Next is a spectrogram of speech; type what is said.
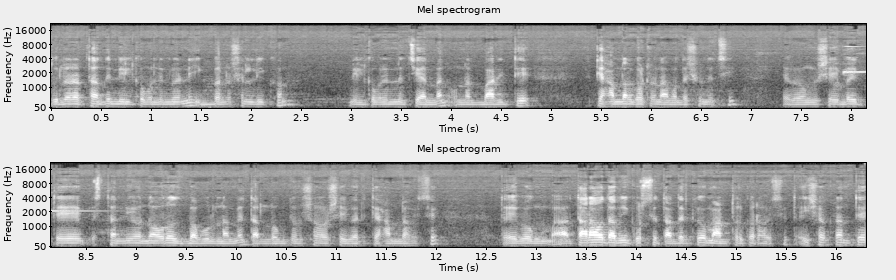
দুলারার থানাদের নীলকমল ইউনিয়নে ইকবাল হোসেন লিখন নীলকমল ইউনিয়নের চেয়ারম্যান ওনার বাড়িতে একটি হামলার ঘটনা আমাদের শুনেছি এবং সেই বাড়িতে স্থানীয় নওরোজ বাবুল নামে তার লোকজন সহ সেই বাড়িতে হামলা হয়েছে। এবং তারাও দাবি করছে তাদেরকেও মারধর করা হয়েছে। এই সংক্রান্তে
